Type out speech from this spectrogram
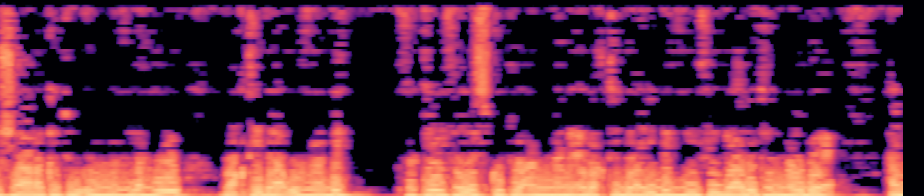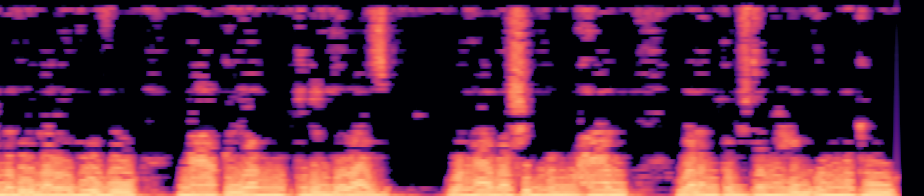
مشاركة الأمة له واقتداؤها به فكيف يسكت عن منع الاقتداء به في ذلك الموضع الذي لا يجوز مع قيام مقتضى الجواز؟ وهذا شبه المحال ولم تجتمع الأمة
